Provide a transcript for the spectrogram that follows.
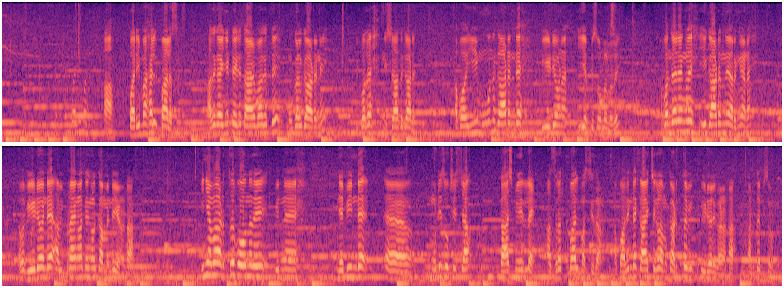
ആ പരിമഹൽ പാലസ്. അത് കഴിഞ്ഞിട്ട് അതിന് താഴ്ഭാഗത്ത് മുഗൾ ഗാർഡന് ഇപ്പോൾ നിഷാദ് ഗാർഡൻ അപ്പോൾ ഈ മൂന്ന് ഗാർഡന്റെ വീഡിയോ ആണ് ഈ എപ്പിസോഡിലുള്ളത് അപ്പോൾ എന്തായാലും ഞങ്ങൾ ഈ ഗാർഡനിൽ നിന്ന് ഇറങ്ങുകയാണ്. അപ്പോൾ വീഡിയോന്റെ അഭിപ്രായങ്ങളൊക്കെ നിങ്ങൾ കമന്റ് ചെയ്യണം കേട്ടോ ഇനി നമ്മൾ അടുത്ത് പോകുന്നത് പിന്നെ നബീന്റെ മുടി സൂക്ഷിച്ച കാശ്മീരിലെ അസ്രത് പാൽ മസ്ജിദാണ്. അപ്പോൾ അതിന്റെ കാഴ്ചകൾ നമുക്ക് അടുത്ത വീഡിയോയിൽ കാണാം കേട്ടോ അടുത്ത എപ്പിസോഡിൽ.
